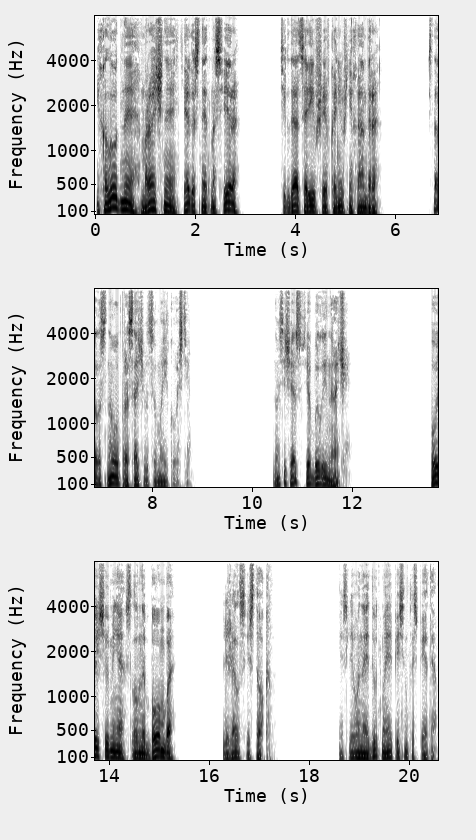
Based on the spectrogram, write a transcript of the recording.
и холодная, мрачная, тягостная атмосфера, всегда царившая в конюшне Хамбера, стало снова просачиваться в мои кости. Но сейчас все было иначе. В поясе у меня, словно бомба, лежал свисток. Если его найдут, моя песенка спета.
